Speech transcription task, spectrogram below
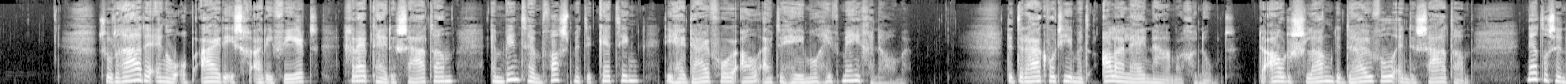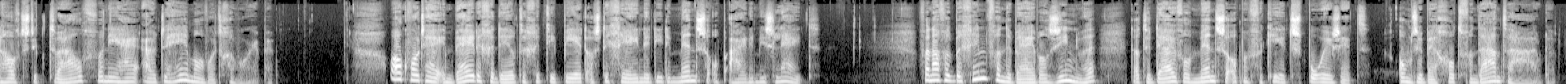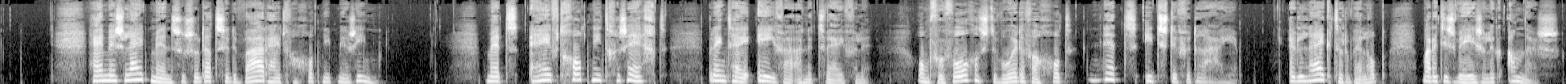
Zodra de engel op aarde is gearriveerd, grijpt hij de Satan en bindt hem vast met de ketting die hij daarvoor al uit de hemel heeft meegenomen. De draak wordt hier met allerlei namen genoemd. De oude slang, de duivel en de Satan, net als in hoofdstuk 12 wanneer hij uit de hemel wordt geworpen. Ook wordt hij in beide gedeelten getypeerd als degene die de mensen op aarde misleidt. Vanaf het begin van de Bijbel zien we dat de duivel mensen op een verkeerd spoor zet, om ze bij God vandaan te houden. Hij misleidt mensen zodat ze de waarheid van God niet meer zien. Met heeft God niet gezegd, brengt hij Eva aan het twijfelen, om vervolgens de woorden van God net iets te verdraaien. Het lijkt er wel op, maar het is wezenlijk anders.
